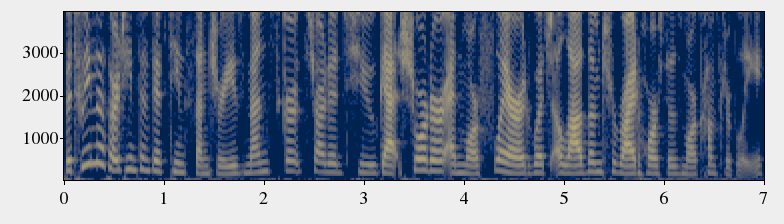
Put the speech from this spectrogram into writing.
Between the 13th and 15th centuries, men's skirts started to get shorter and more flared, which allowed them to ride horses more comfortably.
